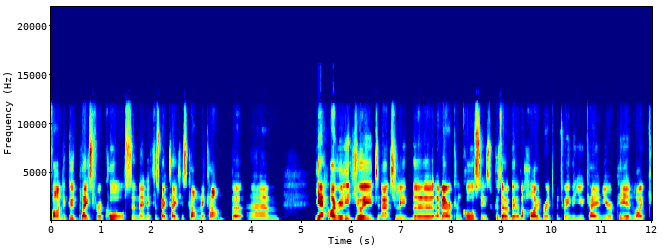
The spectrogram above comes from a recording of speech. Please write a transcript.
find a good place for a course, and then if the spectators come, they come. But um, yeah, I really enjoyed actually the American courses because they're a bit of a hybrid between the UK and European. Like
